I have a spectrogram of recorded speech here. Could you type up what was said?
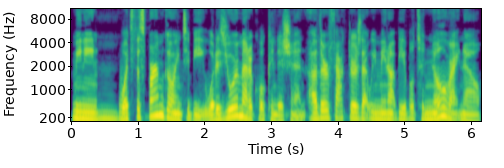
meaning mm. what's the sperm going to be? What is your medical condition? Other factors that we may not be able to know right now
